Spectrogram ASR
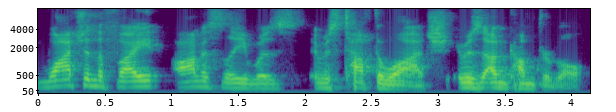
watching the fight, honestly, was it was tough to watch. It was uncomfortable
